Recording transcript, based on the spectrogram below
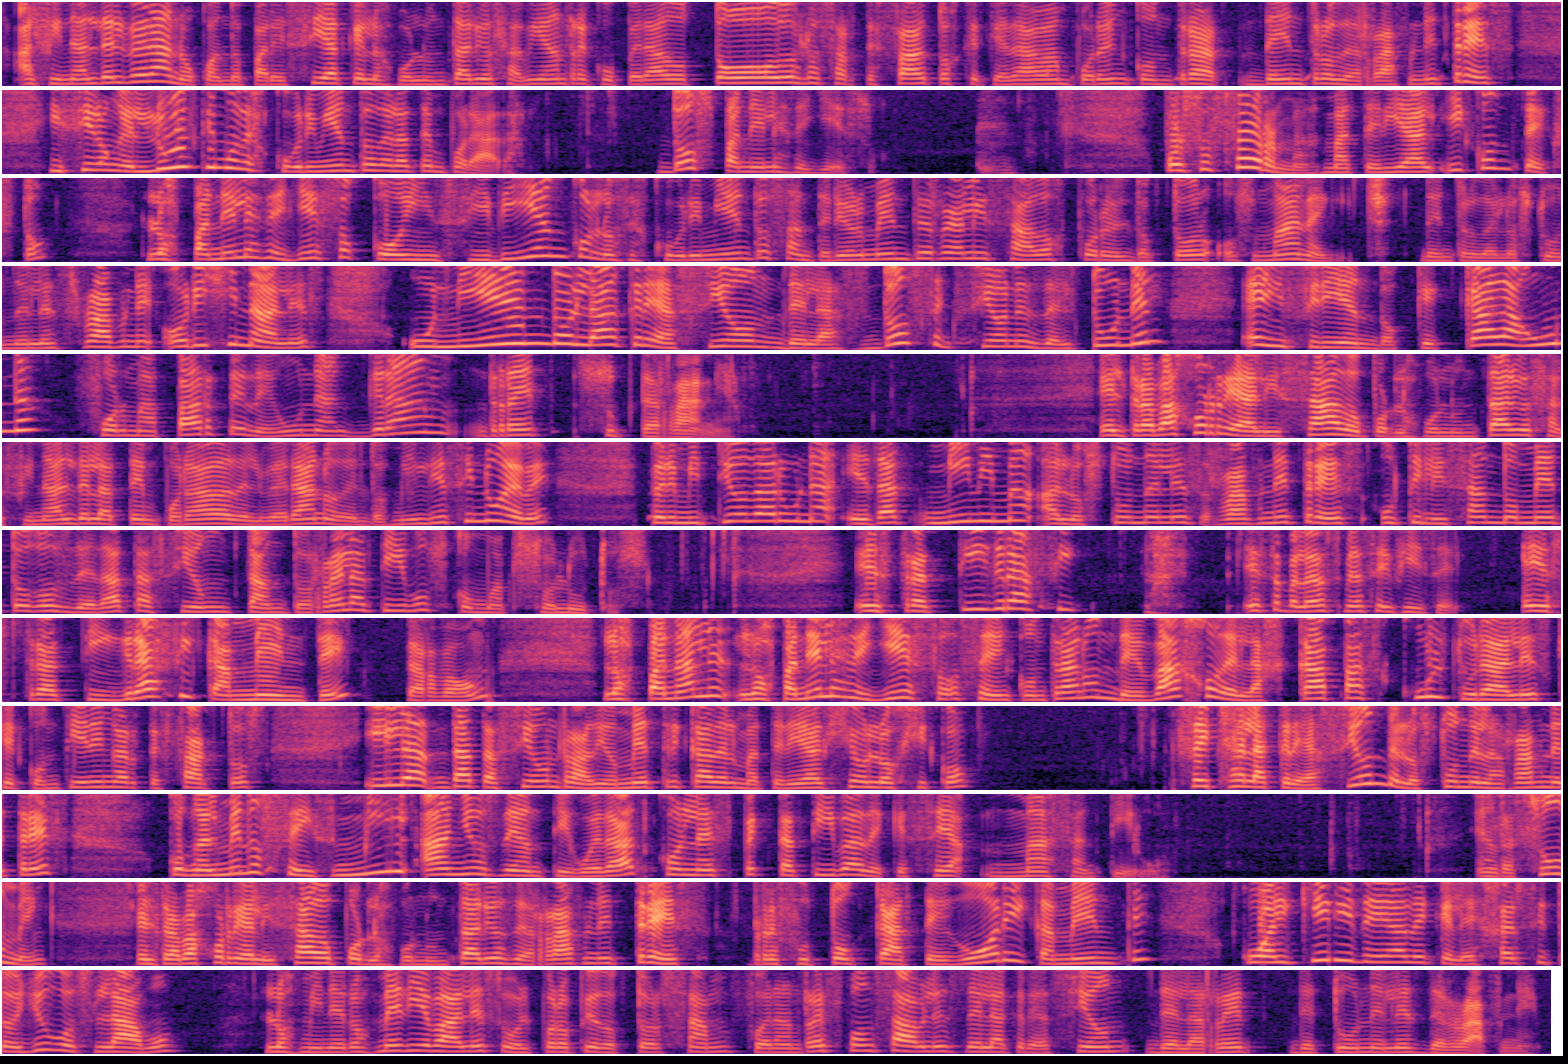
Al final del verano, cuando parecía que los voluntarios habían recuperado todos los artefactos que quedaban por encontrar dentro de Rafne 3, hicieron el último descubrimiento de la temporada, dos paneles de yeso. Por su forma, material y contexto, los paneles de yeso coincidían con los descubrimientos anteriormente realizados por el doctor Osmanagic dentro de los túneles Ravne originales, uniendo la creación de las dos secciones del túnel e infiriendo que cada una forma parte de una gran red subterránea. El trabajo realizado por los voluntarios al final de la temporada del verano del 2019 permitió dar una edad mínima a los túneles RAFNE 3 utilizando métodos de datación tanto relativos como absolutos. esta palabra se me hace difícil. Estratigráficamente, perdón, los paneles, de yeso se encontraron debajo de las capas culturales que contienen artefactos y la datación radiométrica del material geológico fecha la creación de los túneles Ramne 3 con al menos 6.000 años de antigüedad con la expectativa de que sea más antiguo. En resumen, el trabajo realizado por los voluntarios de Ravne 3 refutó categóricamente cualquier idea de que el ejército yugoslavo los mineros medievales o el propio Dr. Sam fueran responsables de la creación de la red de túneles de Rafne.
